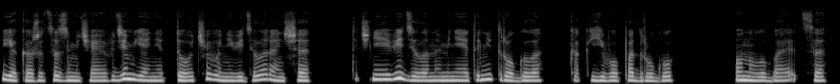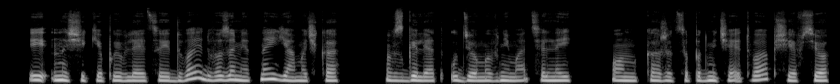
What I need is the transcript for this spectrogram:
Я, кажется, замечаю в Демьяне то, чего не видела раньше. Точнее, видела, но меня это не трогало, как его подругу. Он улыбается, и на щеке появляется едва-едва заметная ямочка. Взгляд у Демы внимательный. Он, кажется, подмечает вообще все.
